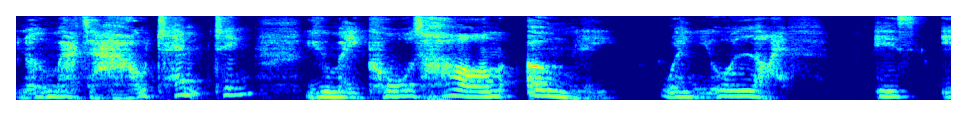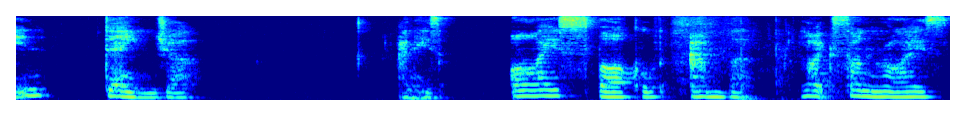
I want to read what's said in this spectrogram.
No matter how tempting, you may cause harm only when your life is in danger. And his eyes sparkled amber like sunrise.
